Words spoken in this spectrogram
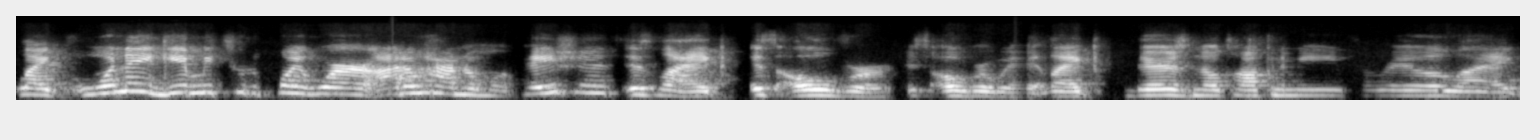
like when they get me to the point where I don't have no more patience, it's like it's over. It's over with. Like there's no talking to me for real. Like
